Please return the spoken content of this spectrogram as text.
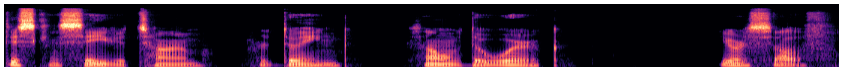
This can save you time for doing some of the work yourself.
